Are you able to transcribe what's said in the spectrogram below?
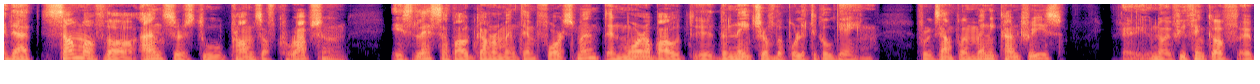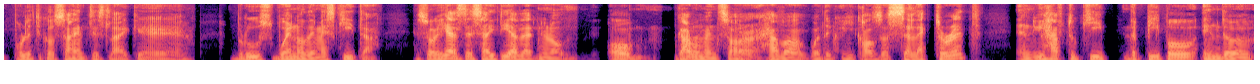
that some of the answers to problems of corruption is less about government enforcement and more about uh, the nature of the political game. For example, in many countries, you know, if you think of a political scientist like uh, Bruce Bueno de Mesquita, so he has this idea that you know all governments are have a what he calls a selectorate, and you have to keep the people in the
